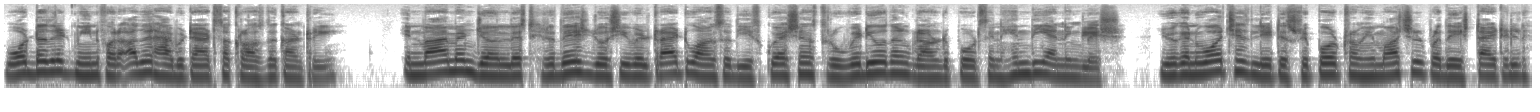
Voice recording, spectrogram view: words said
What does it mean for other habitats across the country? Environment journalist Hridayesh Joshi will try to answer these questions through videos and ground reports in Hindi and English. You can watch his latest report from Himachal Pradesh titled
